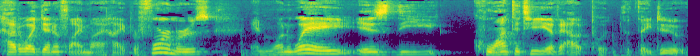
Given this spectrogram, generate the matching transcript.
how to identify my high performers, and one way is the quantity of output that they do.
